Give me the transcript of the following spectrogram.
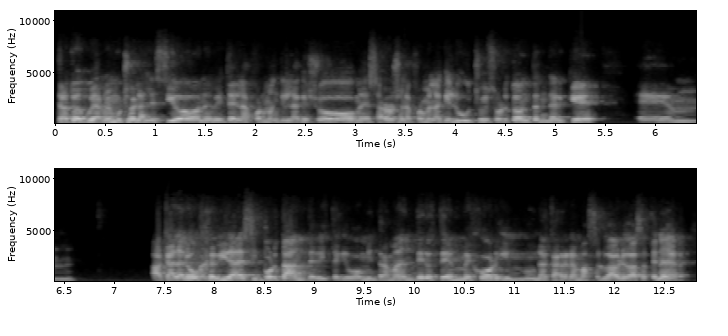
trato de cuidarme mucho de las lesiones, ¿viste? En la forma en la que yo me desarrollo, en la forma en la que lucho y sobre todo entender que em, acá la longevidad es importante, ¿viste? Que vos mientras más entero estés, mejor y una carrera más saludable vas a tener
